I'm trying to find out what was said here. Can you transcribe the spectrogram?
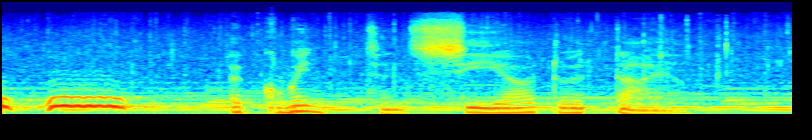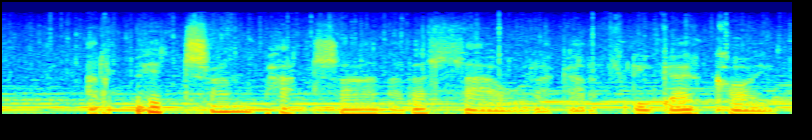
Y gwynt yn sio drwy'r dail, a'r pitran patran ar y llawr ac ar ffrigau'r coed.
